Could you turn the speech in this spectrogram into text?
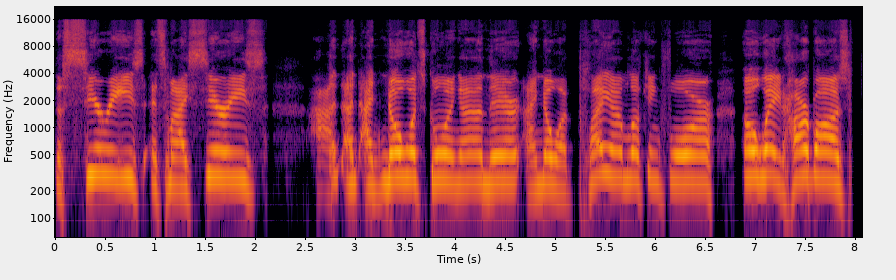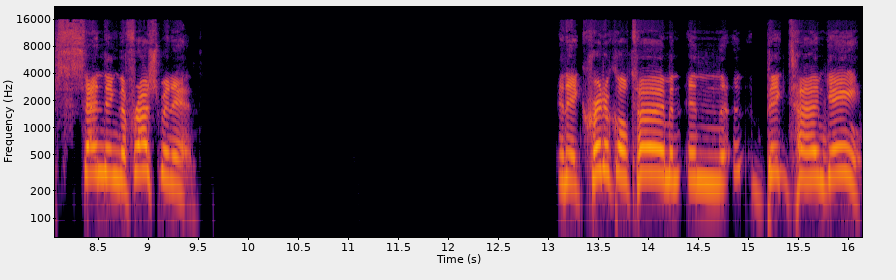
the series. It's my series. I, I, I, know what's going on there. I know what play I'm looking for. Oh, wait, Harbaugh's sending the freshman in. In a critical time in, in big time game.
